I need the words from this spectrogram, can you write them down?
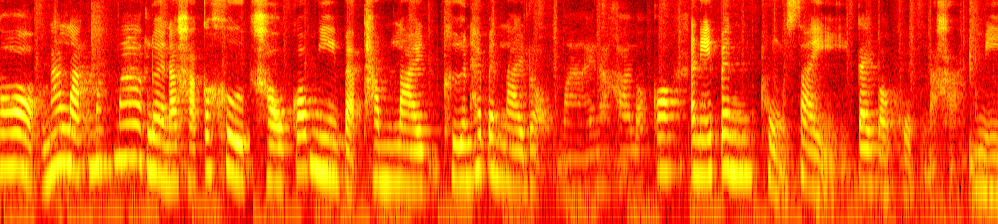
ก็น่ารักมาก ๆเลยนะคะ ก็คือเขาก็มีแบบทำลายพื้นให้เป็นลายดอกไม้นะคะ แล้วก็อันนี้เป็นถุงใส่ไดเป่าผมนะคะ มี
